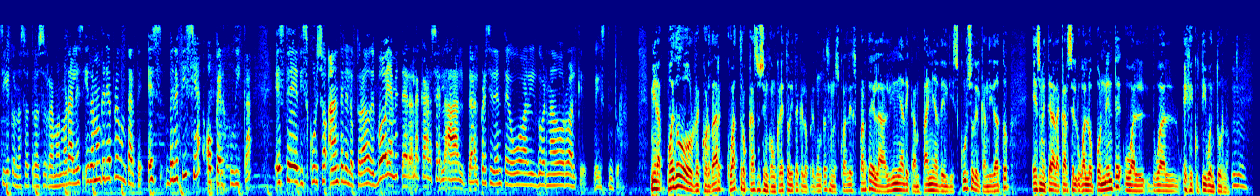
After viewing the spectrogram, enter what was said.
Sigue con nosotros Ramón Morales. Y Ramón, quería preguntarte, ¿es beneficia o perjudica este discurso ante el electorado de voy a meter a la cárcel al, al presidente o al gobernador o al que esté en turno? Mira, puedo recordar cuatro casos en concreto ahorita que lo preguntas, en los cuales parte de la línea de campaña del discurso del candidato es meter a la cárcel o al oponente o al, ejecutivo en turno.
